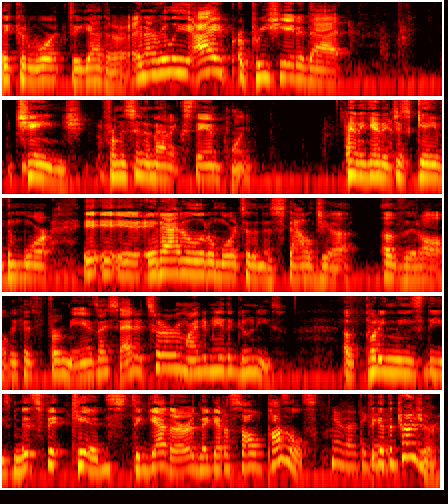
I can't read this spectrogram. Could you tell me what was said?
they could work together. And I really I appreciated that change from a cinematic standpoint. And again, it just gave the more. It, it, it added a little more to the nostalgia of it all because for me, as I said, it sort of reminded me of the Goonies, of putting these these misfit kids together and they get to solve puzzles Yeah, I love to get the treasure.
